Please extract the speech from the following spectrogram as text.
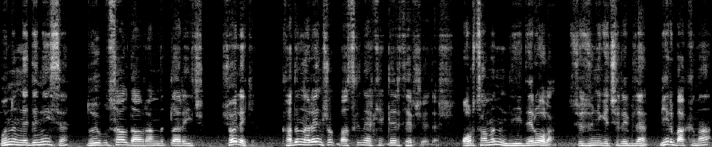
Bunun nedeni ise duygusal davrandıkları için. Şöyle ki kadınlar en çok baskın erkekleri tercih eder. Ortamın lideri olan, sözünü geçirebilen, bir bakıma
